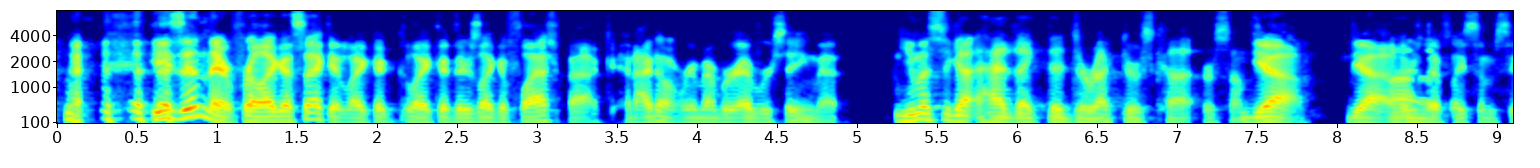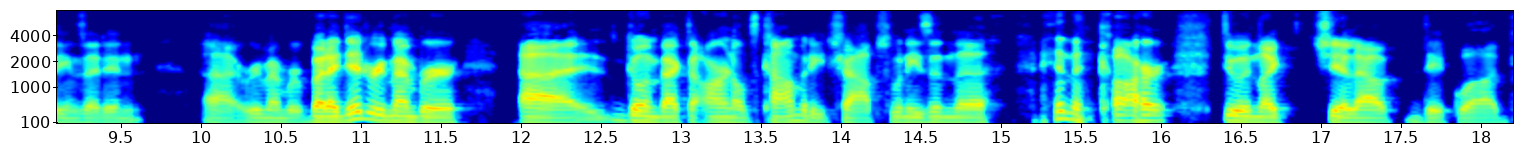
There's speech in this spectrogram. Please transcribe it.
he's in there for like a second, like a like a, there's like a flashback, and I don't remember ever seeing that. You must have got had like the director's cut or something. Yeah, yeah. There's uh, definitely some scenes I didn't uh, remember, but I did remember uh, going back to Arnold's comedy chops when he's in the in the car doing like chill out, dickwad,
